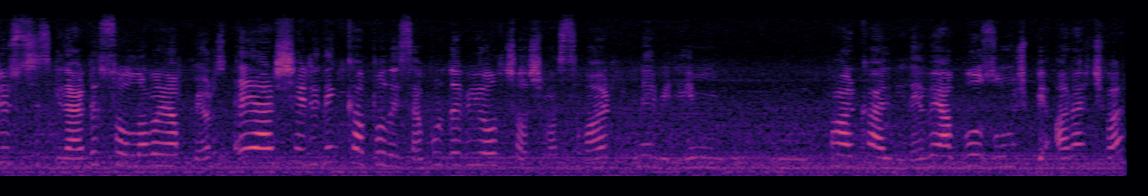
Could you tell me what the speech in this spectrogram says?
Düz çizgilerde sollama yapmıyoruz. Eğer şeridin kapalıysa burada bir yol çalışması var ne bileyim park halinde veya bozulmuş bir araç var.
